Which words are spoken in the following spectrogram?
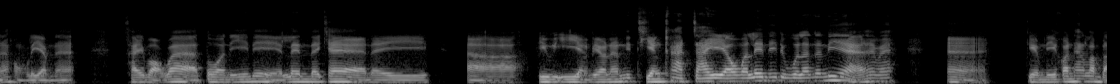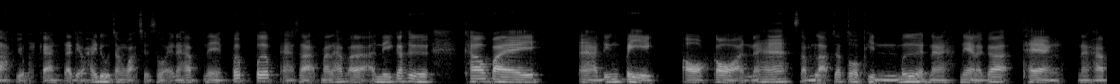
นะของเรียมนะฮะใครบอกว่าตัวนี้นี่เล่นได้แค่ในอ่า PVE อย่างเดียวนั้นนี่เถียงขาดใจเอามาเล่นให้ดูแล้วนะเนี่ยใช่ไหมอ่าเกมนี้ค่อนข้างลำบากอยู่เหมือนกัน แต่เดี๋ยวให้ดูจังหวะสวยๆนะครับเนี่ยปึ๊บปึ๊บอ่าสาดมานะครับอ่าอันนี้ก็คือเข้าไปอ่าดึงปีก ออกก่อนนะฮะสำหรับเจ้าตัวพินมืดนะเนี่ยแล้วก็แทงนะครับ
